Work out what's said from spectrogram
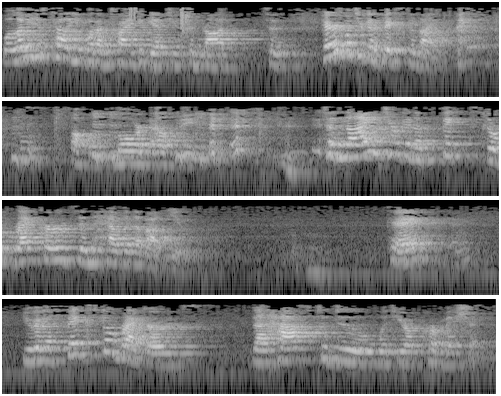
Well, let me just tell you what I'm trying to get you to not to. Here's what you're going to fix tonight. oh, Lord help me. tonight you're going to fix the records in heaven about you. Okay? You're going to fix the records that have to do with your permission.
